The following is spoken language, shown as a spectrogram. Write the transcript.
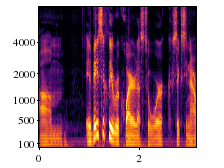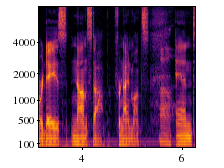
Um, it basically required us to work 16 hour days nonstop for nine months. Wow. And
